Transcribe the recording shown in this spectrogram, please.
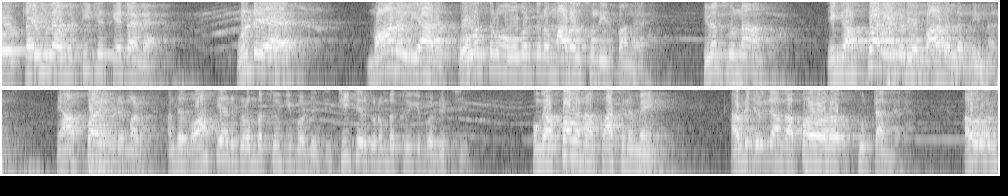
ஒரு டைமில் அவங்க டீச்சர் கேட்டாங்க உன்னுடைய மாடல் யார்? ஒவ்வொருத்தரும் ஒவ்வொருத்தரும் மாடல் சொல்லியிருப்பாங்க. இவன் சொன்னான் எங்கள் அப்பா என்னுடைய மாடல் அப்படின்னாரு. என் அப்பா என்னுடைய மாடல் அந்த வாத்தியாருக்கு ரொம்ப தூக்கி போட்டுச்சு டீச்சருக்கு ரொம்ப தூக்கி போட்டுச்சு உங்கள் அப்பாவை நான் பார்க்கணுமே. அப்படின்னு சொல்லிட்டு அவங்க அப்பாவை வர கூப்பிட்டாங்க. அவர் ஒரு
